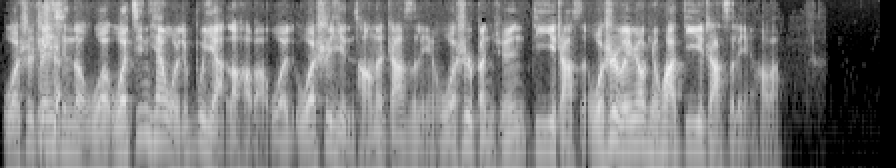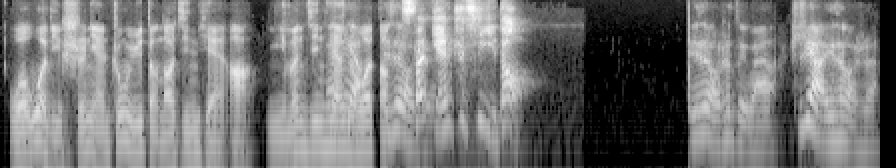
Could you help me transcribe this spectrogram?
我是真心的，我我今天我就不演了，好吧？我我是隐藏的扎斯林，我是本群第一扎斯，我是维喵平话第一扎斯林，好吧？我卧底十年，终于等到今天啊！你们今天给我等三年之期已到。AC 老师嘴歪了，是这样，AC 老师，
